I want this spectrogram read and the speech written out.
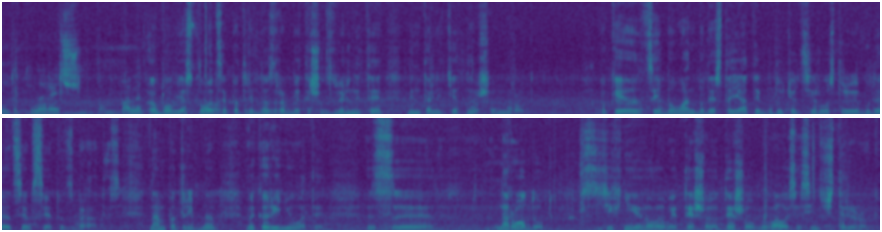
ну тобто на речі, там пам'ятники? Обов'язково це потрібно зробити, щоб звільнити менталітет нашого народу. Поки цей болван буде стояти, будуть оці розстріли, буде оце все тут збиратись. Нам потрібно викорінювати з е, народу, з їхньої голови, те, що, те, що вбивалося 74 роки.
